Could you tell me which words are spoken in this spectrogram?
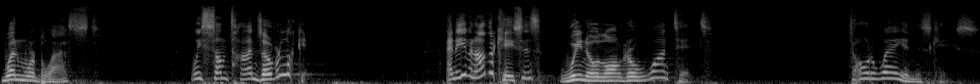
when we're blessed, we sometimes overlook it. And even other cases, we no longer want it. Throw it away in this case.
